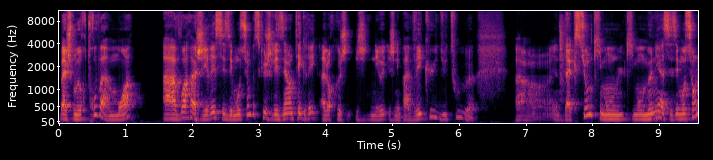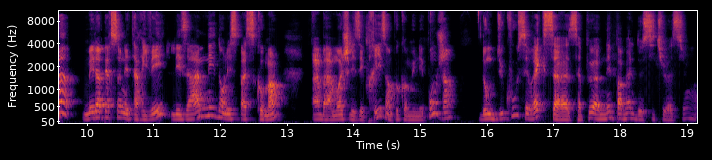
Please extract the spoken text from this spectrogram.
bah, je me retrouve à moi à avoir à gérer ces émotions parce que je les ai intégrées alors que je, n'ai pas vécu du tout euh, euh, d'actions qui m'ont qui m'ont mené à ces émotions-là. Mais la personne est arrivée, les a amenées dans l'espace commun. Ah bah moi je les ai prises un peu comme une éponge. Hein. Donc du coup c'est vrai que ça ça peut amener pas mal de situations.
